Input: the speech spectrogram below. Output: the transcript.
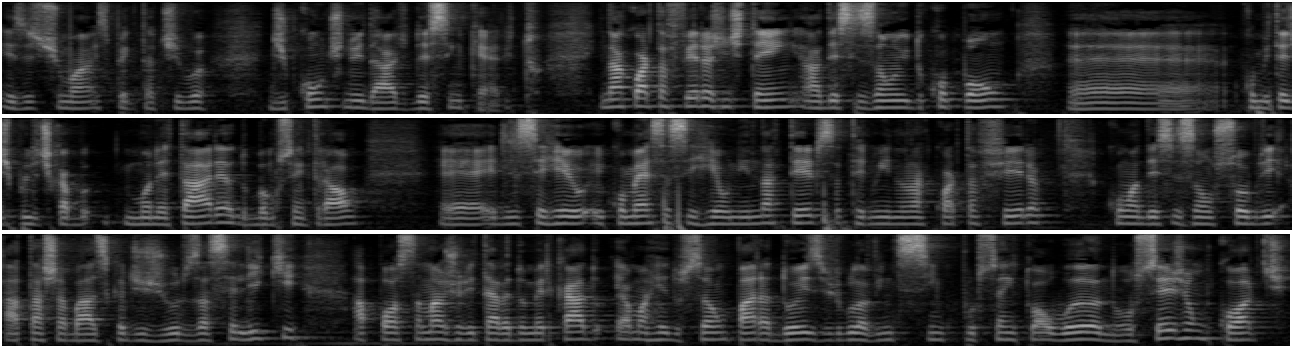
existe uma expectativa de continuidade desse inquérito. E na quarta-feira, a gente tem a decisão do Copom, é, Comitê de Política Monetária do Banco Central, é, ele, se ele começa a se reunir na terça, termina na quarta-feira com a decisão sobre a taxa básica de juros, a Selic. A aposta majoritária do mercado é uma redução para 2,25% ao ano, ou seja, um corte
